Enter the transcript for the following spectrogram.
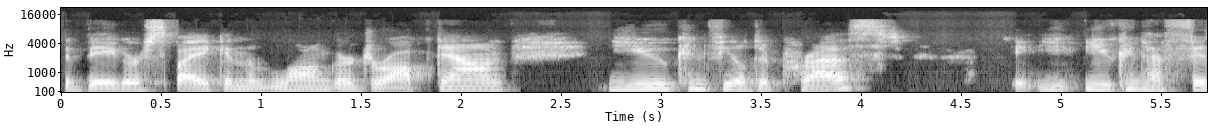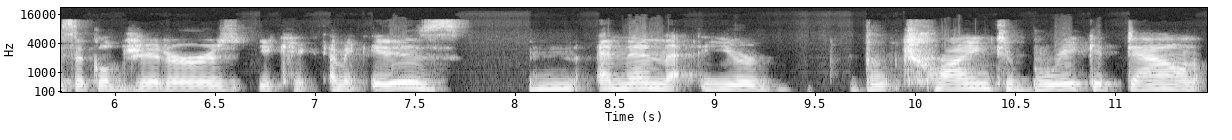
the bigger spike and the longer drop down. You can feel depressed you, you can have physical jitters. You can, I mean, it is, and then that you're trying to break it down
